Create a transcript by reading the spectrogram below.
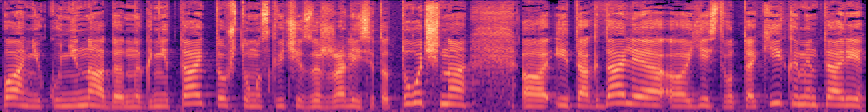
панику не надо нагнетать, то, что москвичи зажрались, это точно, и так далее. Есть вот такие комментарии.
